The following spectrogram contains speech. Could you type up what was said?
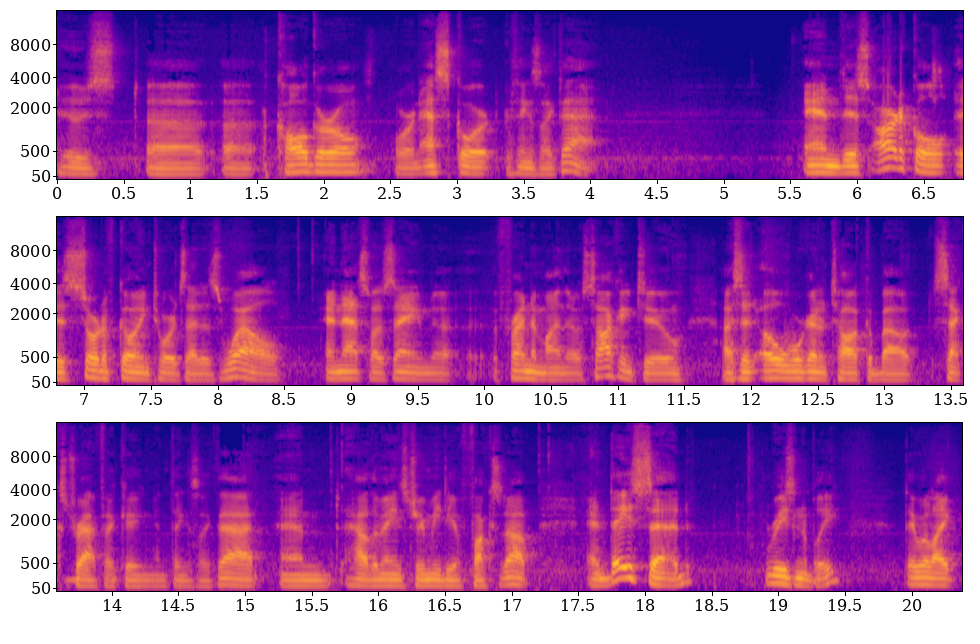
who's uh, a call girl or an escort or things like that. And this article is sort of going towards that as well. And that's what I was saying to a friend of mine that I was talking to. I said, Oh, we're going to talk about sex trafficking and things like that and how the mainstream media fucks it up. And they said, reasonably, they were like,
